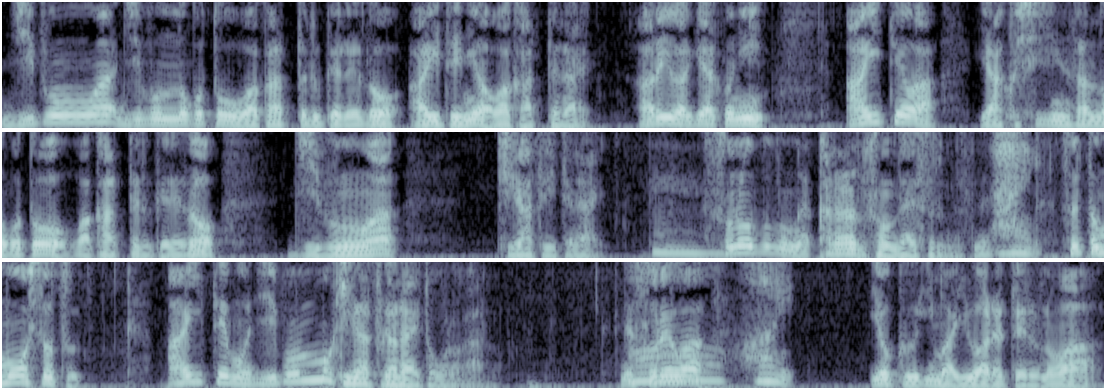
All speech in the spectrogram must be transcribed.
自分は自分のことを分かってるけれど、相手には分かってない。あるいは逆に、相手は薬師人さんのことを分かってるけれど、自分は気がついてない。その部分が必ず存在するんですね。はい。それともう一つ、相手も自分も気がつかないところがある。で、それは。はい。よく今言われてるのは、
